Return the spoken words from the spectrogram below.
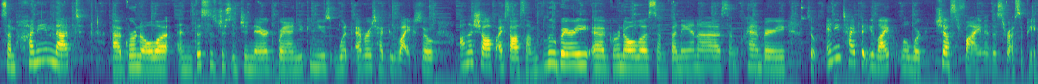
some honey nut uh, granola, and this is just a generic brand. You can use whatever type you like. So on the shelf, I saw some blueberry uh, granola, some banana, some cranberry. So any type that you like will work just fine in this recipe.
